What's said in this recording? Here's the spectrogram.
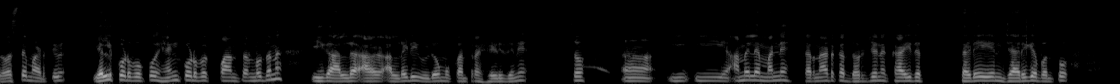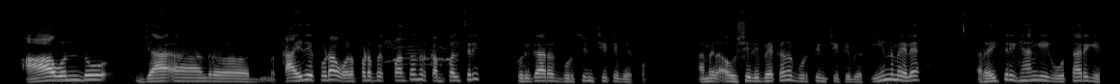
ವ್ಯವಸ್ಥೆ ಮಾಡ್ತೀವಿ, ಎಲ್ಲಿ ಕೊಡಬೇಕು, ಹೆಂಗೆ ಕೊಡ್ಬೇಕಪ್ಪ ಅಂತ ಅನ್ನೋದನ್ನು ಈಗ ಅಲ್ಲ ಆಲ್ರೆಡಿ ವಿಡಿಯೋ ಮುಖಾಂತರ ಹೇಳಿದ್ದೀನಿ. ಸೊ ಈ ಈ ಆಮೇಲೆ ಮೊನ್ನೆ ಕರ್ನಾಟಕ ದೌರ್ಜನ್ಯ ಕಾಯ್ದೆ ತಡೆ ಏನು ಜಾರಿಗೆ ಬಂತು, ಆ ಒಂದು ಜಾ ಅಂದ್ರೆ ಕಾಯ್ದೆ ಕೂಡ ಒಳಪಡಬೇಕಪ್ಪ ಅಂತಂದ್ರೆ ಕಂಪಲ್ಸರಿ ಕುರಿಗಾರ ಗುರುತಿನ ಚೀಟಿ ಬೇಕು. ಆಮೇಲೆ ಔಷಧಿ ಬೇಕಂದ್ರೆ ಗುರುತಿನ ಚೀಟಿ ಬೇಕು. ಇನ್ಮೇಲೆ ರೈತರಿಗೆ ಹೆಂಗೆ ಈಗ ಉತ್ತಾರಿಗೆ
